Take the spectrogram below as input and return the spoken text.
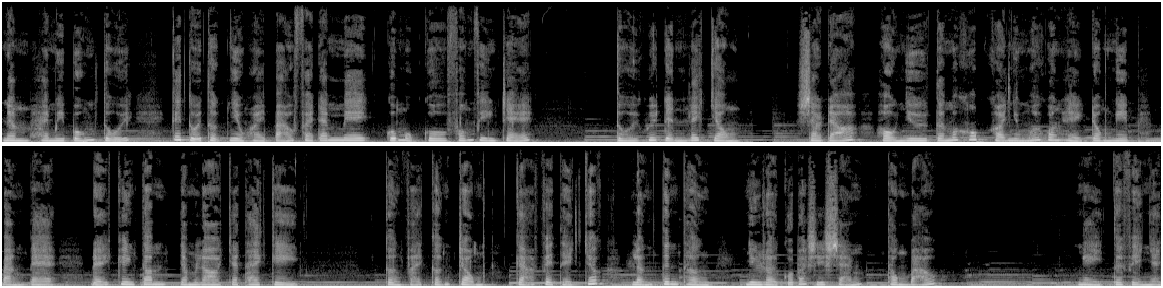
Năm 24 tuổi, cái tuổi thật nhiều hoài bão và đam mê của một cô phóng viên trẻ. Tôi quyết định lấy chồng. Sau đó, hầu như tôi mất hút khỏi những mối quan hệ đồng nghiệp, bạn bè để chuyên tâm chăm lo cho thai kỳ. Cần phải cẩn trọng cả về thể chất lẫn tinh thần như lời của bác sĩ sản thông báo Ngày tôi về nhà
